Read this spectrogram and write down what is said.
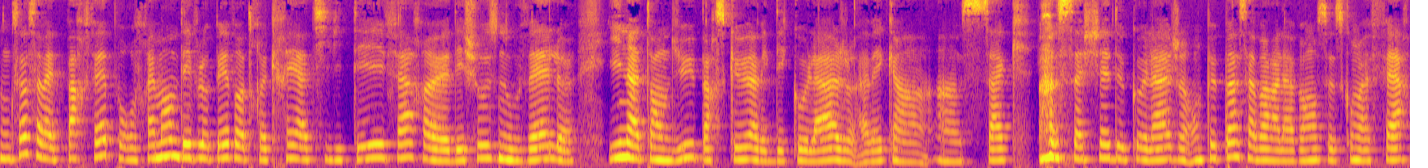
Donc ça, ça va être parfait pour vraiment développer votre créativité, faire euh, des choses nouvelles, inattendues, parce que avec des collages, avec un, sac, un sachet de collage, on ne peut pas savoir à l'avance ce qu'on va faire.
